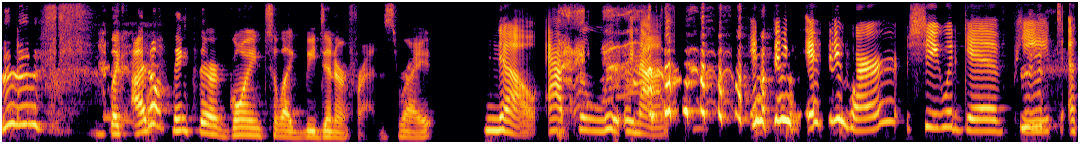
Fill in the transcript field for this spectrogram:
like I don't think they're going to like be dinner friends, right? No, absolutely not. if they if they were, she would give Pete a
